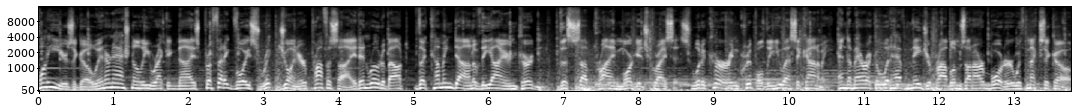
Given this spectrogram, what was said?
20 years ago, internationally recognized prophetic voice Rick Joyner prophesied and wrote about the coming down of the Iron Curtain. The subprime mortgage crisis would occur and cripple the U.S. economy, and America would have major problems on our border with Mexico.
